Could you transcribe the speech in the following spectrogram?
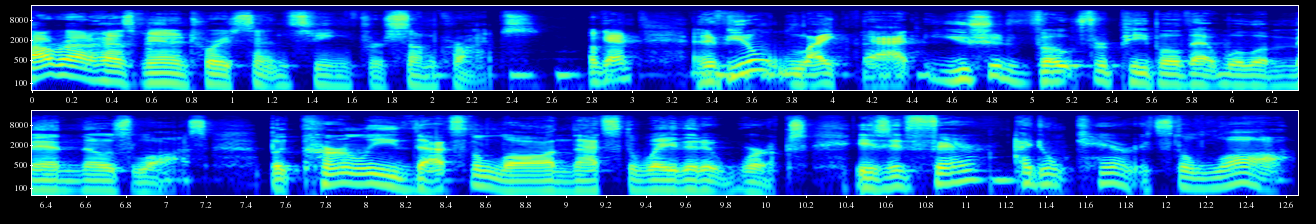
Colorado has mandatory sentencing for some crimes. Okay. And if you don't like that, you should vote for people that will amend those laws. But currently, that's the law and that's the way that it works. Is it fair? I don't care. It's the law.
